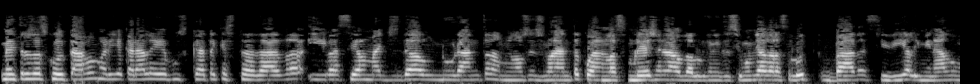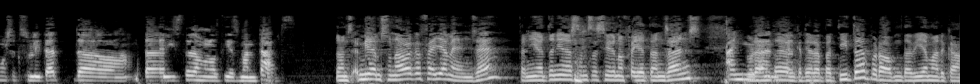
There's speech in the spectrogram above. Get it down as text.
Mentre escoltava, Maria Caral he buscat aquesta dada i va ser el maig del 90, del 1990, quan l'Assemblea General de l'Organització Mundial de la Salut va decidir eliminar l'homosexualitat de, de la llista de malalties mentals. Doncs mira, em sonava que feia menys, eh? Tenia, tenia la sensació que no feia tants anys, Any 90, 90 que era petita, però em devia marcar.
